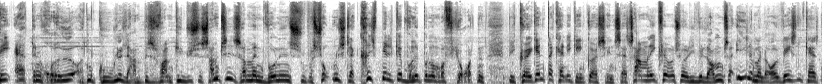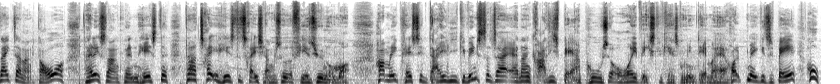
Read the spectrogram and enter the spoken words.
Det er den røde og den gule lampe, så frem de lyser samtidig, som man vundet en supersonisk lakridsbjælke, vundet på nummer 14. Vi kører igen, der kan igen gøres indsats. Har man ikke 25 lige ved lommen, så iler man over i vekselkassen. Der er ikke så langt derover. Der er ikke så langt mellem hestene. Der er tre heste, tre chancer ud af 24 numre. Har man ikke plads til dejlige gevinster, så er der en gratis bærepose over i vekselkassen, mine damer. Jeg holdt dem ikke tilbage. Hov,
